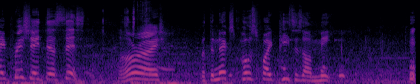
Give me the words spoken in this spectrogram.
I appreciate the assist. All right, but the next post-fight piece is on me.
